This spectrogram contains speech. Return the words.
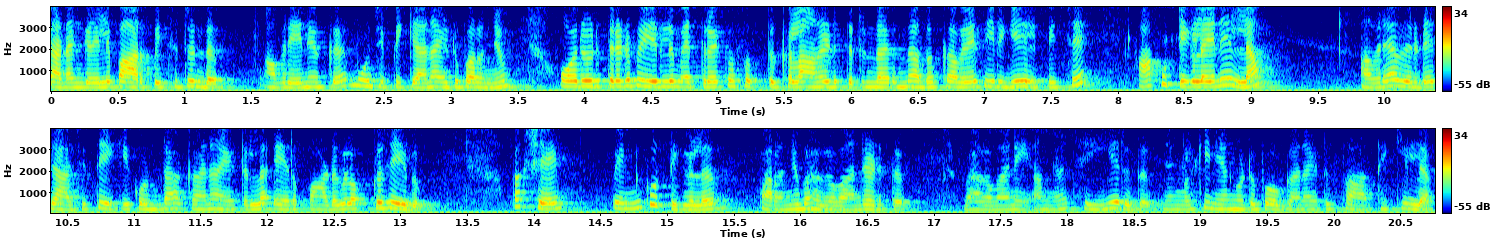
തടങ്കലിൽ പാർപ്പിച്ചിട്ടുണ്ട്. അവരേനെയൊക്കെ മോചിപ്പിക്കാനായിട്ട് പറഞ്ഞു. ഓരോരുത്തരുടെ പേരിലും എത്രയൊക്കെ സ്വത്തുക്കളാണ് എടുത്തിട്ടുണ്ടായിരുന്നത് അതൊക്കെ അവരെ തിരികെ ഏൽപ്പിച്ച് ആ കുട്ടികളേനെല്ലാം അവരെ അവരുടെ രാജ്യത്തേക്ക് കൊണ്ടാക്കാനായിട്ടുള്ള ഏർപ്പാടുകളൊക്കെ ചെയ്തു. പക്ഷേ പെൺകുട്ടികൾ പറഞ്ഞു ഭഗവാന്റെ അടുത്ത് ഭഗവാനെ അങ്ങനെ ചെയ്യരുത്. ഞങ്ങൾക്ക് ഇനി അങ്ങോട്ട് പോകാനായിട്ട് സാധിക്കില്ല.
